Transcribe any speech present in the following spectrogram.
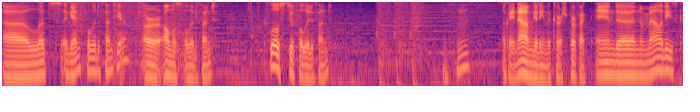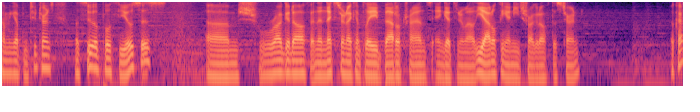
Uh, let's, again, fully defend here. Or almost fully defend. Close to fully defend. Mm -hmm. Okay, now I'm getting the curse. Perfect. And uh, normality is coming up in two turns. Let's do Apotheosis. Um, shrug it off. And then next turn I can play Battle Trance and get to normality. Yeah, I don't think I need Shrug it off this turn. Okay.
